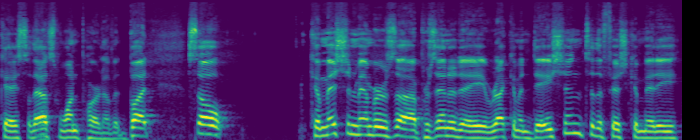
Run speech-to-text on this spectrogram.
Okay, so that's one part of it. But so commission members uh, presented a recommendation to the fish committee,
